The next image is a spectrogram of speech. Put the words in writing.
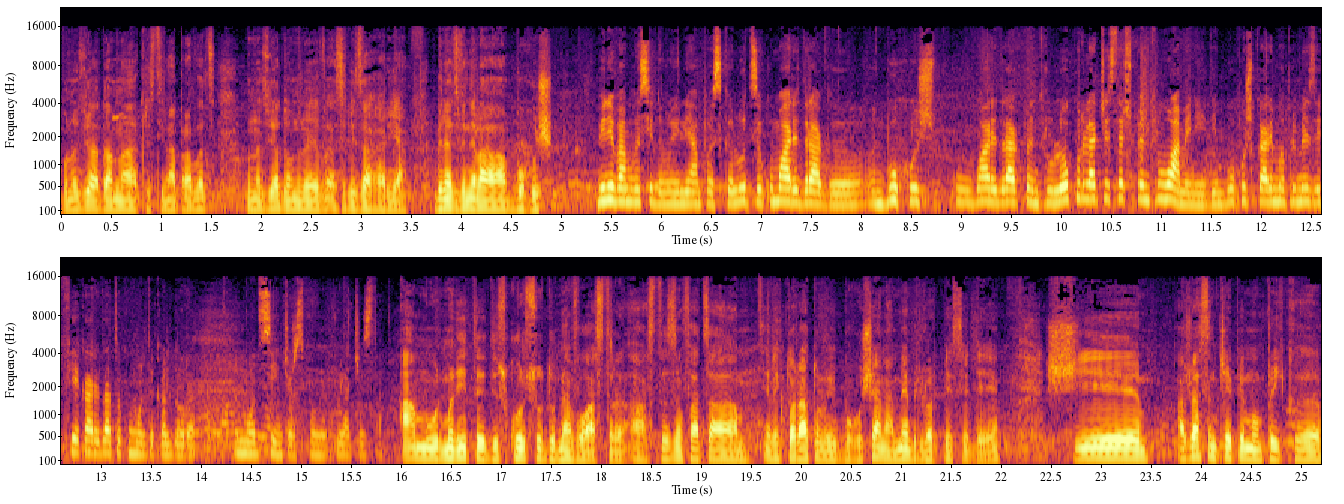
Bună ziua, doamna Cristina Pravăț. Bună ziua, domnule Vasile Zaharia. Bine ați venit la Buhuș. Bine v-am găsit, domnul Ilian Păscăluță, cu mare drag uh, în Buhuș, cu mare drag pentru locurile acestea și pentru oamenii din Buhuș, care mă primesc de fiecare dată cu multă căldură. În mod sincer spun lucrul acesta. Am urmărit discursul dumneavoastră astăzi în fața electoratului buhușean, a membrilor PSD și aș vrea să începem un pic uh,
